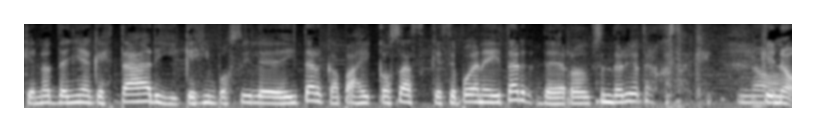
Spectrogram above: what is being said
que no tenía que estar y que es imposible de editar, capaz hay cosas que se pueden editar de reducción de ruido y otras cosas que que no.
